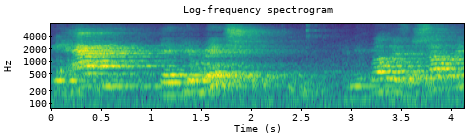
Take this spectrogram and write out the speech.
Be happy that you're rich and your brothers are suffering.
